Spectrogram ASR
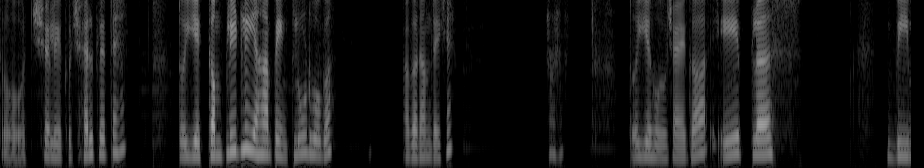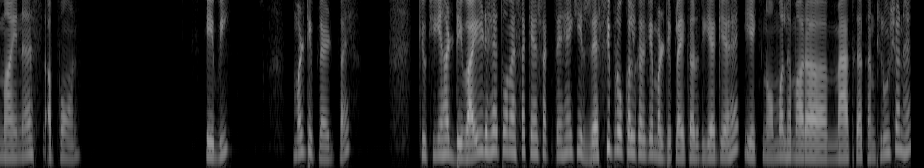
तो चलिए कुछ हेल्प लेते हैं। तो ये कंप्लीटली यहाँ पे इंक्लूड होगा। अगर हम देखें। तो ये हो जाएगा A plus B minus upon A B multiplied by क्योंकि यहाँ डिवाइड है तो हम ऐसा कह सकते हैं कि रेसिप्रोकल करके मल्टीप्लाई कर दिया गया है। ये एक नॉर्मल हमारा मैथ का कंक्लूजन है।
